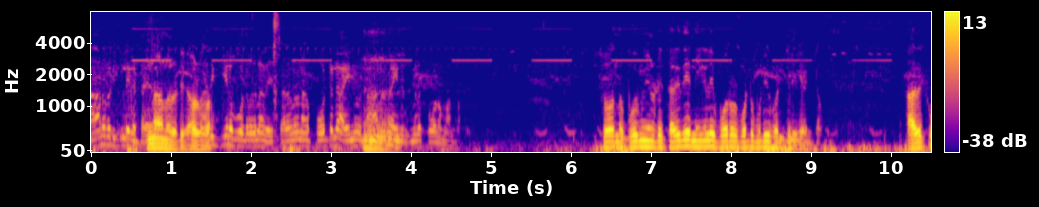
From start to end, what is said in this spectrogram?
நானூறு அடிக்குள்ளே கட்டாயம் நானூறு அடி அவ்வளோதான் அது கீழே போடுறதெல்லாம் வேஸ்ட் அதனால நாங்கள் போட்டால ஐநூறு நானூறு ஐநூறு மேலே போட மாட்டோம். ஸோ அந்த பூமியினுடைய தகுதியை நீங்களே போர்வெல் போட்டு முடிவு பண்ணிட்டீங்க. அதுக்கு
